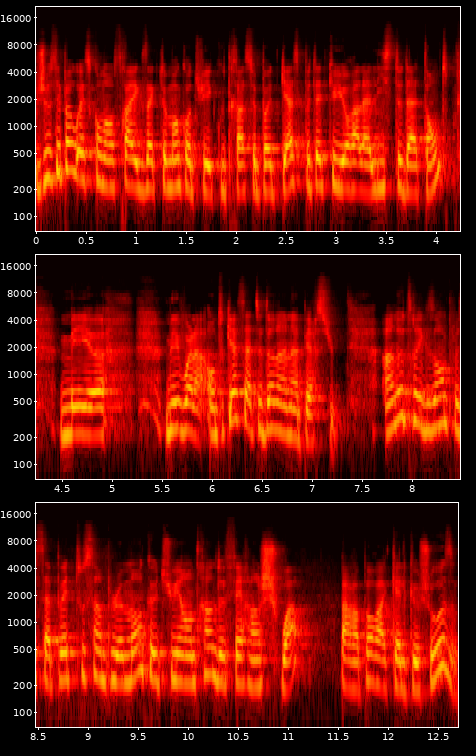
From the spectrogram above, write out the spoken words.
je ne sais pas où est-ce qu'on en sera exactement quand tu écouteras ce podcast. Peut-être qu'il y aura la liste d'attente. Mais, euh, mais voilà, en tout cas, ça te donne un aperçu. Un autre exemple, ça peut être tout simplement que tu es en train de faire un choix par rapport à quelque chose.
